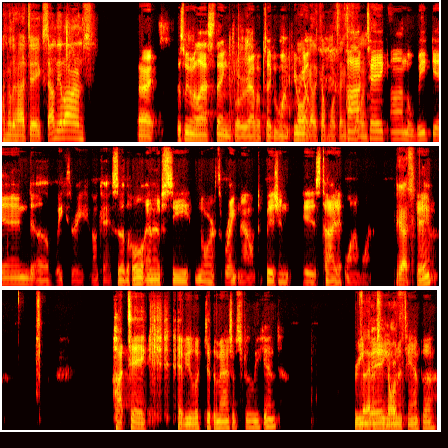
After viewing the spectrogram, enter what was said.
Another hot take. Sound the alarms. All right. This will be my last thing before we wrap up segment one. Here oh, we go. I got a couple more things. Hot going. take on the weekend of week three. Okay, so the whole NFC North right now division is tied at one on one. Yes. Okay. Hot take. Have you looked at the matchups for the weekend? Green Bay going North? to Tampa.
